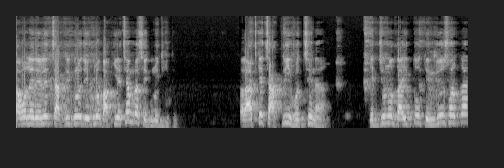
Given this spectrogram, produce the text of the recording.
তাহলে রেলের চাকরিগুলো যেগুলো বাকি আছে আমরা সেগুলো দিয়ে দেব। তাহলে আজকে চাকরি হচ্ছে না, এর জন্য দায়িত্ব কেন্দ্রীয় সরকার,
